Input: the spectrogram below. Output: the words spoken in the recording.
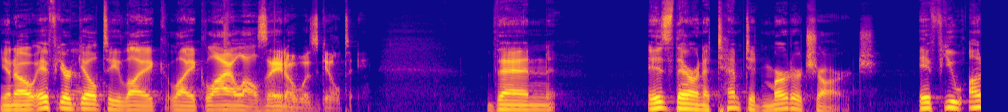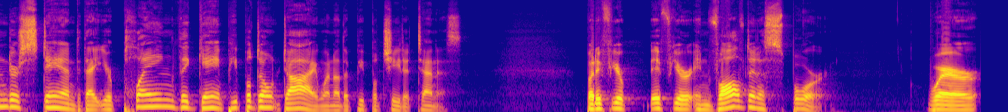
you know, if you're guilty like like Lyle Alzado was guilty, then is there an attempted murder charge? If you understand that you're playing the game, people don't die when other people cheat at tennis. But if you're if you're involved in a sport where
